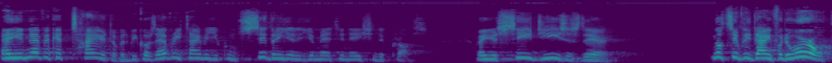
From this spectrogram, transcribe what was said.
and you never get tired of it because every time you consider in your imagination the cross, when you see Jesus there, not simply dying for the world,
